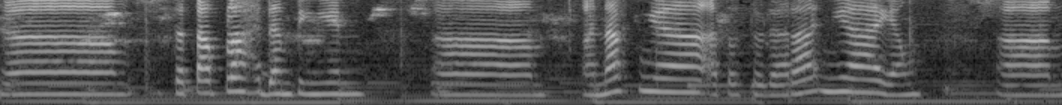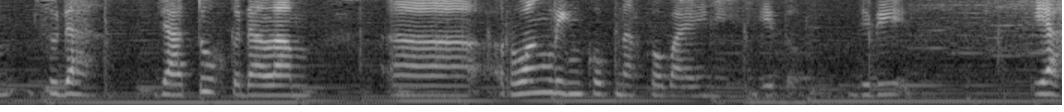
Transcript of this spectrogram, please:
eh, tetaplah dampingin eh, anaknya atau saudaranya yang eh, sudah jatuh ke dalam eh, ruang lingkup narkoba ini gitu. Jadi ya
